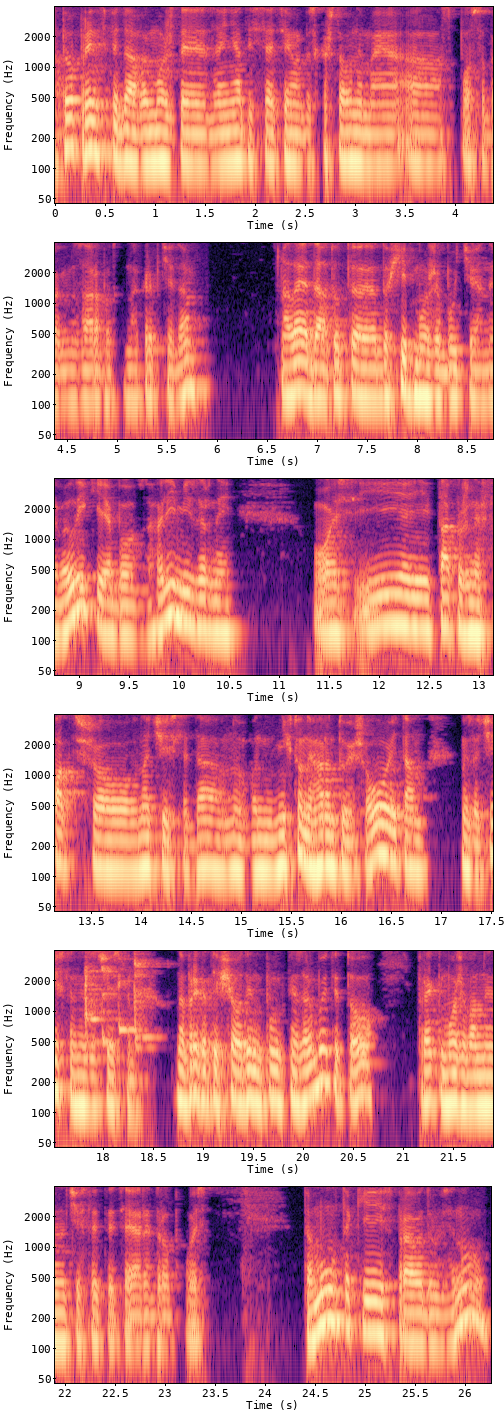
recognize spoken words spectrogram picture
То, в принципі, да, ви можете зайнятися цими безкоштовними а, способами заробітку на крипті. Да. Але да, тут е, дохід може бути невеликий або взагалі мізерний. Ось, і також не факт, що начислять. Да? Ну, ніхто не гарантує, що ой, там ми зачислимо, не зачислимо. Наприклад, якщо один пункт не зробити, то проект може вам не начислити цей аеродроп. Ось. Тому такі справи, друзі. Ну,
